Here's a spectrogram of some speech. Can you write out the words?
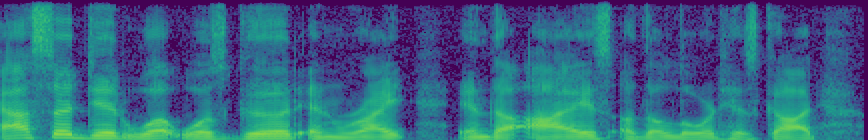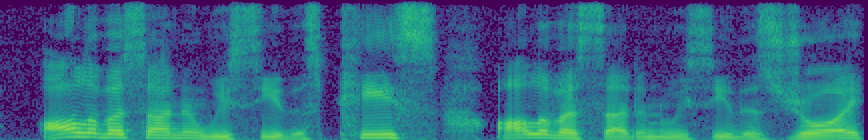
Asa did what was good and right in the eyes of the Lord his God. All of a sudden, we see this peace. All of a sudden, we see this joy.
